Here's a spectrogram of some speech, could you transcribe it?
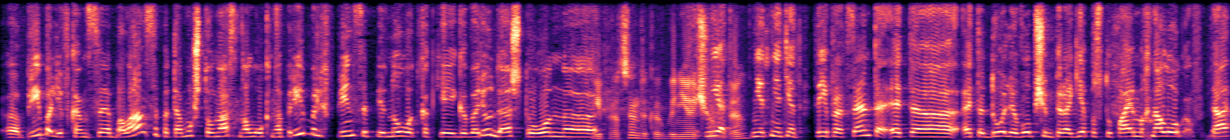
э, прибыли в конце баланса, потому что у нас налог на прибыль, в принципе, ну вот как я и говорю, да, что он... 3% э, как бы ни о чем, нет, да? Нет, нет, нет, 3% это, это доля в общем пироге поступаемых налогов, да,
